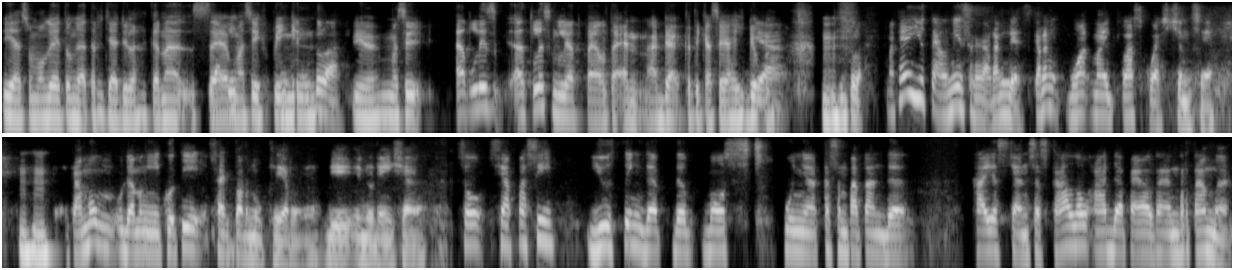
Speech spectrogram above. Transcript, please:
Iya, semoga itu nggak terjadi lah. Karena saya ya, masih pingin. Itulah. Iya, masih at least at least ngelihat PLTN ada ketika saya hidup. Ya, hmm. itulah. Makanya you tell me sekarang deh. Sekarang what my last questions ya. Mm-hmm. Kamu udah mengikuti sektor nuklir ya, di Indonesia. So siapa sih you think that the most punya kesempatan the highest chances kalau ada PLTN pertama,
